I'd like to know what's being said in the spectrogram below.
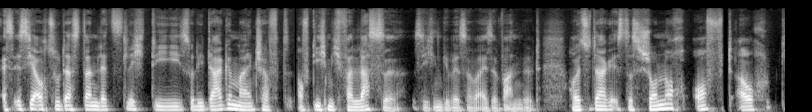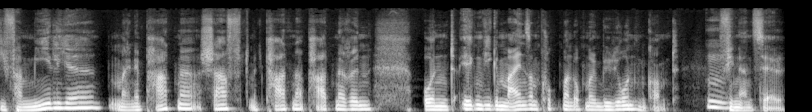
Es ist ja auch so, dass dann letztlich die Solidargemeinschaft, auf die ich mich verlasse, sich in gewisser Weise wandelt. Heutzutage ist das schon noch oft auch die Familie, meine Partnerschaft mit Partner, Partnerin und irgendwie gemeinsam guckt man, ob man über die Runden kommt. Hm. finanziell.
